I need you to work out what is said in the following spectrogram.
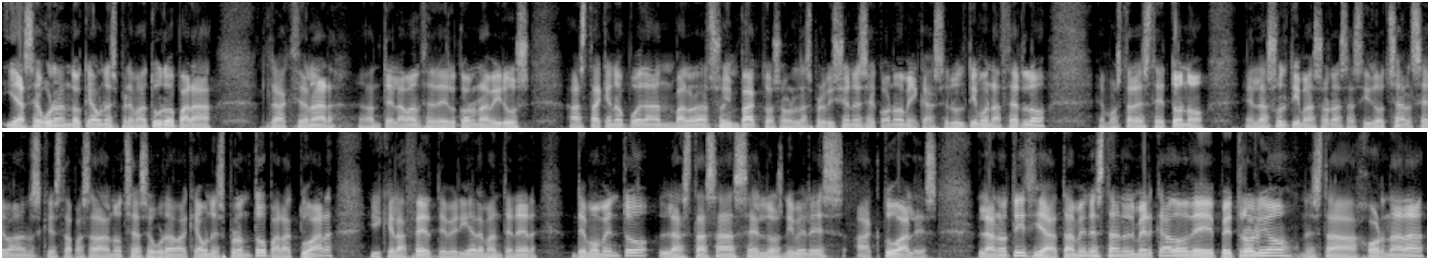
y asegurando que aún es prematuro para reaccionar ante el avance del coronavirus hasta que no puedan valorar su impacto sobre las previsiones económicas. El último en hacerlo, en mostrar este tono en las últimas horas, ha sido Charles Evans, que esta pasada noche aseguraba que aún es pronto para actuar y que la Fed debería de mantener de momento las tasas en los niveles actuales. La noticia también está en el mercado de petróleo en esta jornada,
